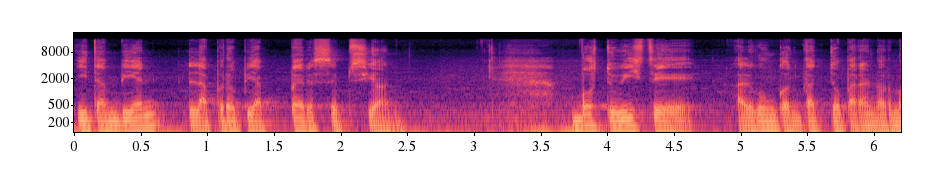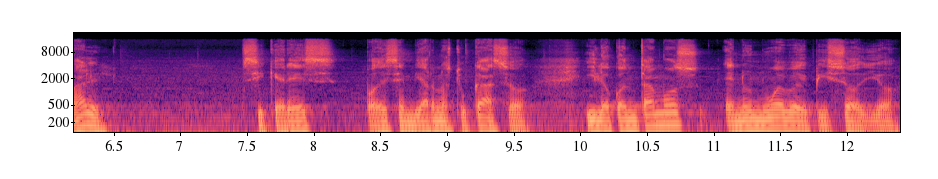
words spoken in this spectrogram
y también la propia percepción. ¿Vos tuviste algún contacto paranormal? Si querés, podés enviarnos tu caso y lo contamos en un nuevo episodio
